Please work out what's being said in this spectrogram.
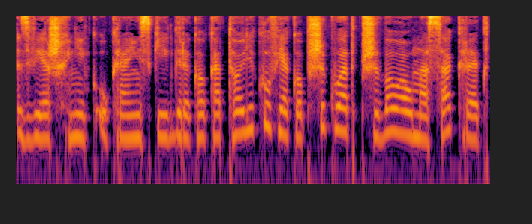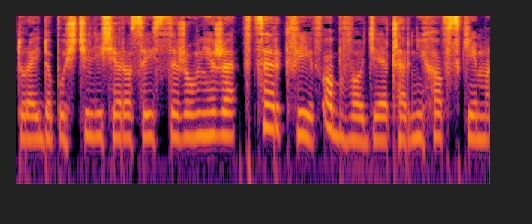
Zwierzchnik ukraińskich grekokatolików jako przykład przywołał masakrę, której dopuścili się rosyjscy żołnierze w cerkwi w obwodzie czernichowskim.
